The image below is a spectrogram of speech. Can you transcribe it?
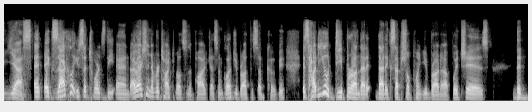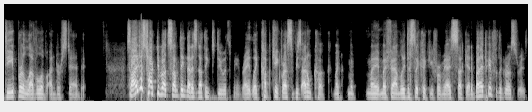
Yes, and exactly what you said towards the end. I've actually never talked about this in the podcast. I'm glad you brought this up, Kobe. Is how do you go deeper on that that exceptional point you brought up, which is the deeper level of understanding. So I just talked about something that has nothing to do with me, right? Like cupcake recipes. I don't cook. My my my, my family does the cooking for me. I suck at it, but I pay for the groceries.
